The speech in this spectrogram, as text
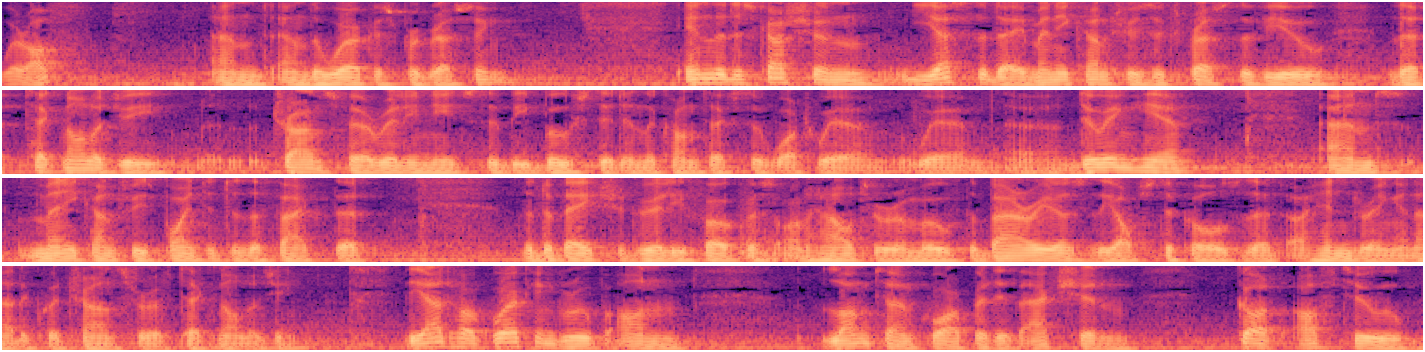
We're off, and, and the work is progressing. In the discussion yesterday, many countries expressed the view that technology transfer really needs to be boosted in the context of what we're, we're uh, doing here. And many countries pointed to the fact that the debate should really focus on how to remove the barriers, the obstacles that are hindering an adequate transfer of technology. The ad hoc working group on long term cooperative action got off to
